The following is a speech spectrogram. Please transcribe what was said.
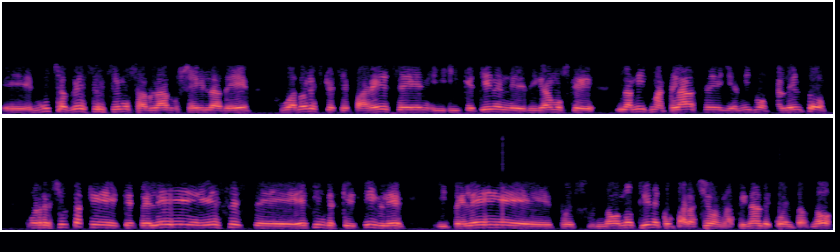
Eh, muchas veces hemos hablado, Sheila, de jugadores que se parecen y, que tienen, digamos que, la misma clase y el mismo talento. Pues resulta que, que Pelé es, este, es indescriptible y Pelé, pues no, no tiene comparación, a final de cuentas, ¿no?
